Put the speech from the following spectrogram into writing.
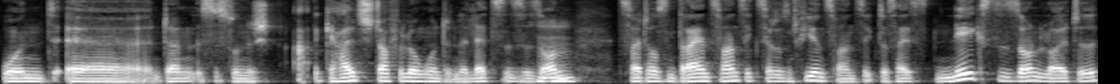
Und äh, dann ist es so eine Gehaltsstaffelung und in der letzten Saison 2023, 2024, das heißt nächste Saison, Leute,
